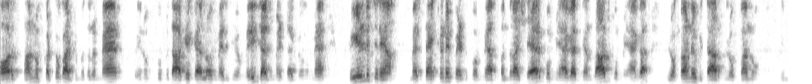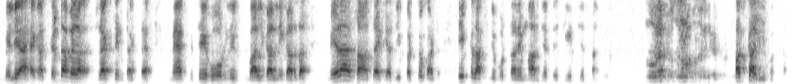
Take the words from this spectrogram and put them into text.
ਔਰ ਸਾਨੂੰ ਘੱਟੋ ਘੱਟ ਮਤਲਬ ਮੈਂ ਇਹਨੂੰ ਕੋਈ ਵਧਾ ਕੇ ਕਹਿ ਲਓ ਮੇਰੀ ਮੇਰੀ ਜੱਜਮੈਂਟ ਹੈ ਕਿਉਂਕਿ ਮੈਂ ਫੀਲਡ 'ਚ ਰਿਹਾ ਮੈਂ ਸੈਂਕੜੇ ਪਿੰਡ ਘੁੰਮਿਆ 15 ਸ਼ਹਿਰ ਘੁੰਮਿਆ ਹੈਗਾ ਦਿਨ ਰਾਤ ਘੁੰਮਿਆ ਹੈਗਾ। ਲੋਕਾਂ ਨੂੰ ਵਿਚਾਰ ਲੋਕਾਂ ਨੂੰ ਮਿਲਿਆ ਹੈਗਾ ਸਿੱਧਾ ਮੇਰਾ ਡਾਇਰੈਕਟ ਇੰਟੈਕਟ ਹੈ। ਮੈਂ ਕਿਸੇ ਹੋਰ ਦੀ ਗੱਲ ਗੱਲ ਨਹੀਂ ਕਰਦਾ। ਮੇਰਾ ਅਹਿਸਾਸ ਹੈ ਕਿ ਅਸੀਂ ਘੱਟੋ ਘੱਟ 1 ਲੱਖ ਦੇ ਵੋਟਾਂ ਦੇ ਮਾਰਜਨ ਤੇ ਸੀਟ ਜਿੱਤਾਂਗੇ। 2014 ਨਾਲ ਪਤਾ ਨਹੀਂ ਪੱਕਾ ਜੀ ਪੱਕਾ।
